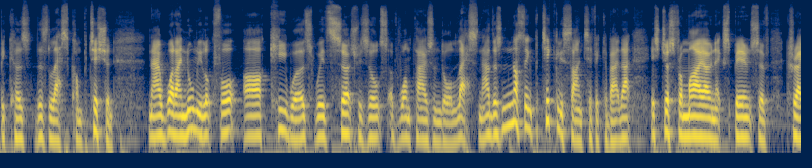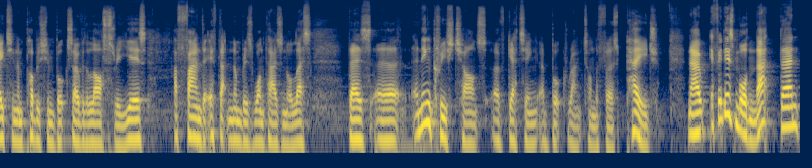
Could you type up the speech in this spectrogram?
because there's less competition. Now, what I normally look for are keywords with search results of 1,000 or less. Now, there's nothing particularly scientific about that. It's just from my own experience of creating and publishing books over the last three years. I've found that if that number is 1,000 or less, there's uh, an increased chance of getting a book ranked on the first page. Now, if it is more than that, then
